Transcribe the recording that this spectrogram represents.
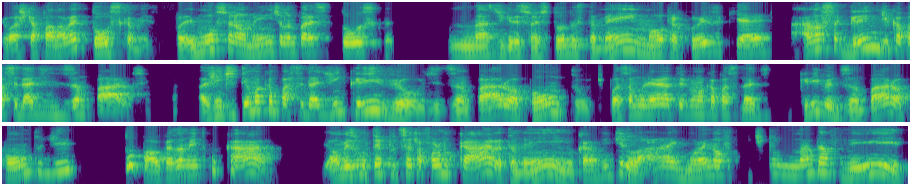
Eu acho que a palavra é tosca mesmo. Emocionalmente, ela me parece tosca. Nas digressões todas também, uma outra coisa que é a nossa grande capacidade de desamparo, assim a gente tem uma capacidade incrível de desamparo a ponto, tipo, essa mulher teve uma capacidade incrível de desamparo a ponto de topar o casamento com o cara. E ao mesmo tempo, de certa forma, o cara também, o cara vem de lá e morar em Nova, tipo, nada a ver.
